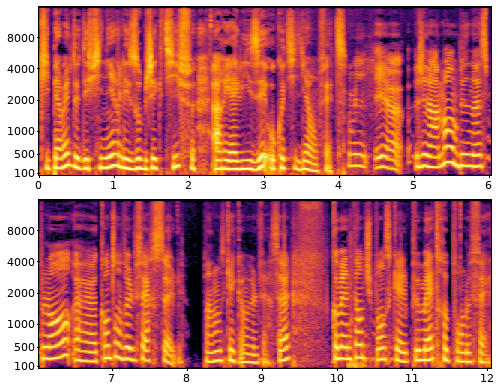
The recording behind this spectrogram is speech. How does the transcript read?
qui permet de définir les objectifs à réaliser au quotidien, en fait. Oui, et euh, généralement, en business plan, quand on veut le faire seul, par exemple, si quelqu'un veut le faire seul, combien de temps tu penses qu'elle peut mettre pour le faire?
